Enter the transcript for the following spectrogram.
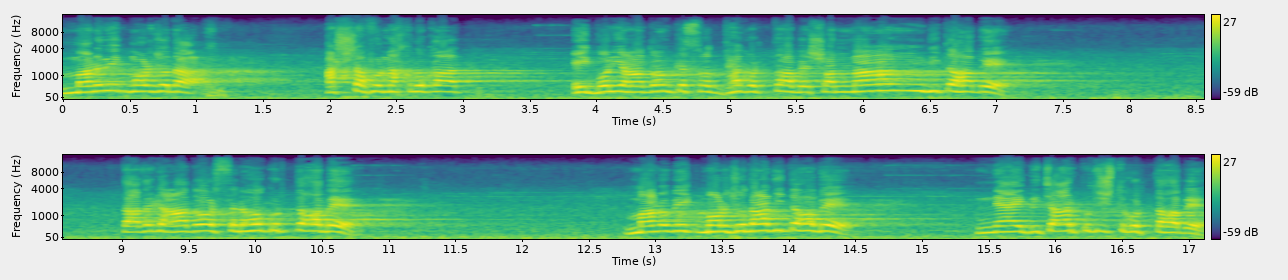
মানবিক মর্যাদা, আশরাফুল মাখলুকাত, এই বনি আদমকে শ্রদ্ধা করতে হবে, সম্মান দিতে হবে। তাদেরকে আদর স্নেহ করতে হবে। মানবিক মর্যাদা দিতে হবে, ন্যায় বিচার প্রতিষ্ঠিত করতে হবে।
